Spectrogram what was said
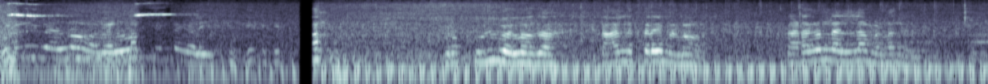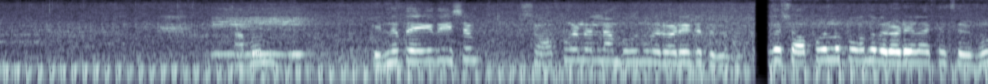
ഫുള്ള് വെള്ളമാണ് വെള്ളത്തിന്റെ കളി ഇവിടെ ഫുൾ വെള്ളം അതാ കാലിന് ഇത്രയും വെള്ളമാണ് കടകളിലെല്ലാം വെള്ളം കഴിഞ്ഞു അപ്പം ഇന്നത്തെ ഏകദേശം ഷോപ്പുകളിലെല്ലാം പോകുന്ന പരിപാടിയൊക്കെ തീർന്നു. ഇതൊക്കെ ഷോപ്പുകളിൽ പോകുന്ന പരിപാടികളൊക്കെ തീർന്നു.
